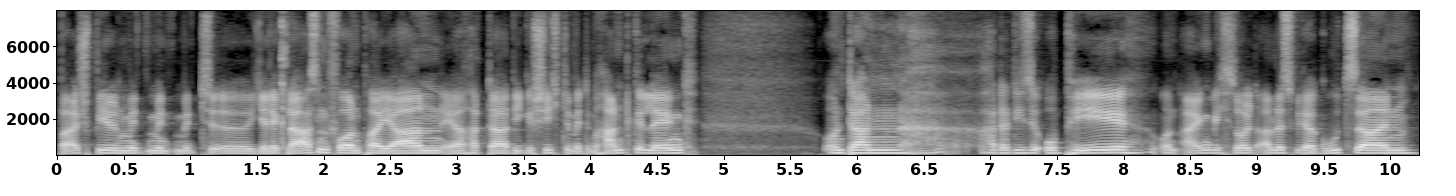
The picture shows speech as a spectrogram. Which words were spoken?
Beispiel mit, mit, mit äh, Jelle Klaassen vor ein paar Jahren. Er hat da die Geschichte mit dem Handgelenk und dann hat er diese OP und eigentlich sollte alles wieder gut sein.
